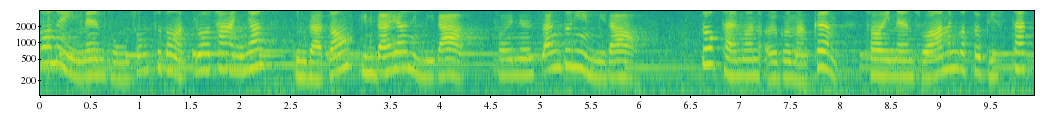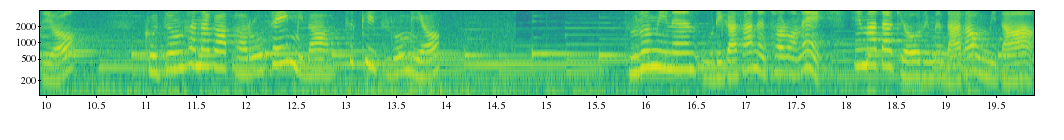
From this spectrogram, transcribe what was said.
철원에 있는 동송초등학교 4학년 김다정, 김다현입니다. 저희는 쌍둥이입니다. 뚝 닮은 얼굴만큼 저희는 좋아하는 것도 비슷하지요. 그중 하나가 바로 새입니다. 특히 두루미요. 두루미는 우리가 사는 철원에 해마다 겨울이면 날아옵니다.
